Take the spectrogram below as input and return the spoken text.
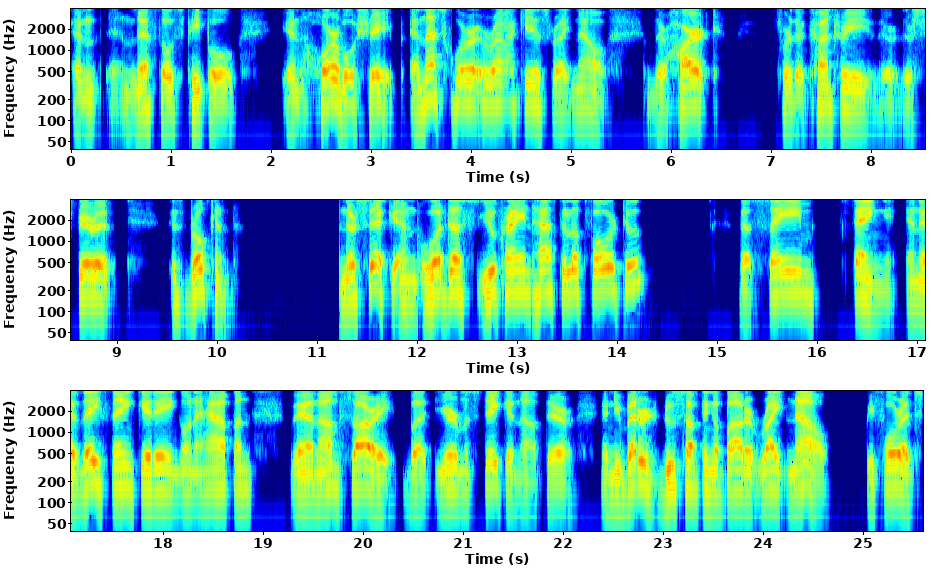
and, and left those people in horrible shape. And that's where Iraq is right now. Their heart for their country, their their spirit is broken and they're sick. And what does Ukraine have to look forward to? The same thing. And if they think it ain't going to happen, then I'm sorry, but you're mistaken out there. And you better do something about it right now before it's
